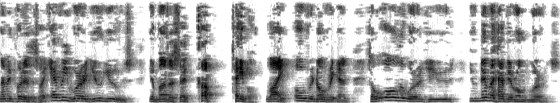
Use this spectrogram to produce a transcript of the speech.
Let me put it this way. Every word you use, your mother said cup, table, light, over and over again. So all the words you use, you never have your own words.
